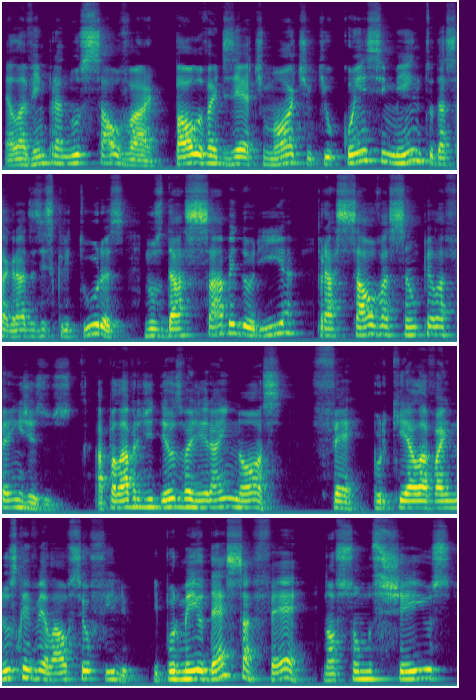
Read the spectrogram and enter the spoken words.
ela vem para nos salvar. Paulo vai dizer a Timóteo que o conhecimento das sagradas escrituras nos dá sabedoria para a salvação pela fé em Jesus. A palavra de Deus vai gerar em nós fé, porque ela vai nos revelar o seu filho. E por meio dessa fé, nós somos cheios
